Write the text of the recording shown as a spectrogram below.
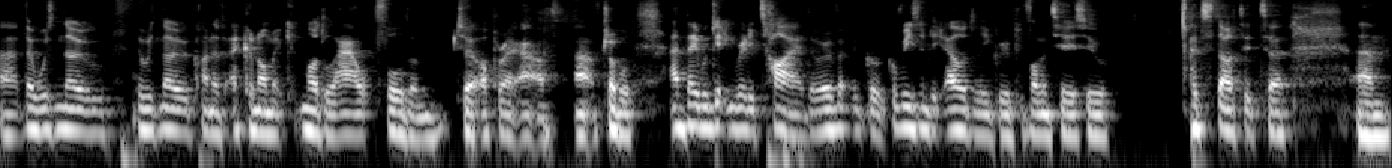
Uh, there was no there was no kind of economic model out for them to operate out of out of trouble, and they were getting really tired. There were a reasonably elderly group of volunteers who had started to um,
